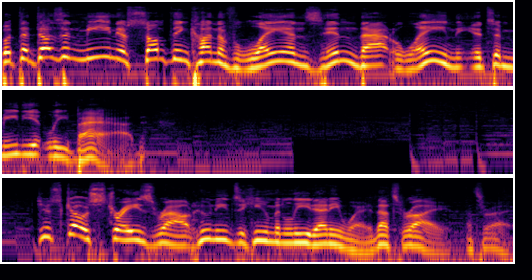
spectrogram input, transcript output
But that doesn't mean if something kind of lands in that lane, it's immediately bad. Just go Stray's route. Who needs a human lead anyway? That's right. That's right.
